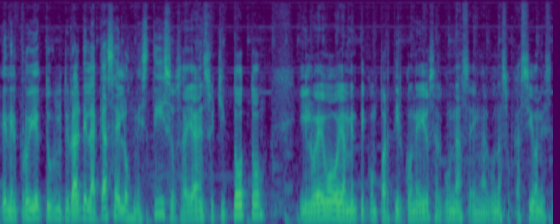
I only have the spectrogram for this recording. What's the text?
en el proyecto cultural de la Casa de los Mestizos, allá en Suchitoto, y luego obviamente compartir con ellos algunas, en algunas ocasiones.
